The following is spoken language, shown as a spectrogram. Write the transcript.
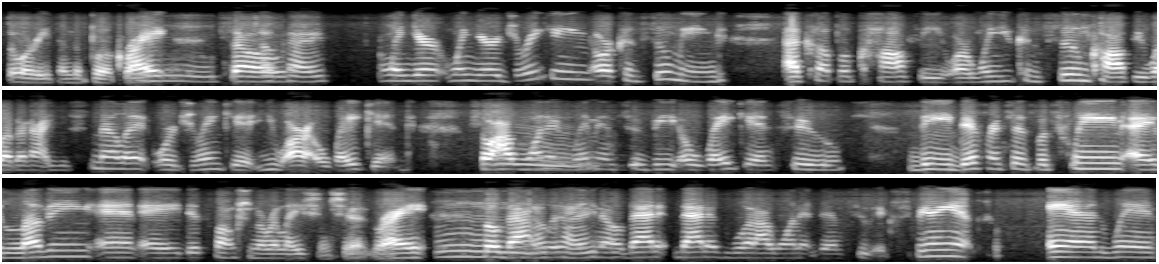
stories in the book, right? Mm-hmm. So okay. when you're when you're drinking or consuming a cup of coffee or when you consume coffee, whether or not you smell it or drink it, you are awakened. So I wanted mm. women to be awakened to the differences between a loving and a dysfunctional relationship, right? Mm, so that okay. was, you know, that that is what I wanted them to experience. And when,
